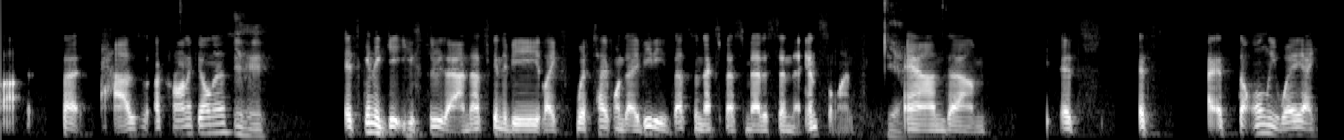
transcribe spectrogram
uh, that has a chronic illness. Mm-hmm. It's going to get you through that, and that's going to be like with type one diabetes. That's the next best medicine to insulin Yeah. and um, it's it's it's the only way I,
